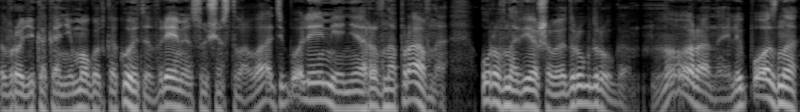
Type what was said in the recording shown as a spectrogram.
Вроде как они могут какое-то время существовать более-менее равноправно, уравновешивая друг друга. Но рано или поздно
